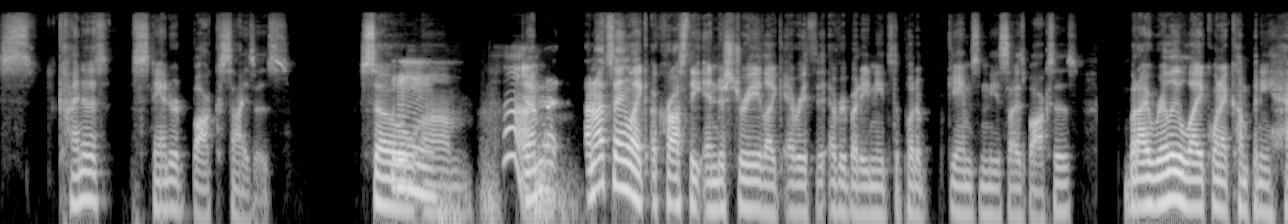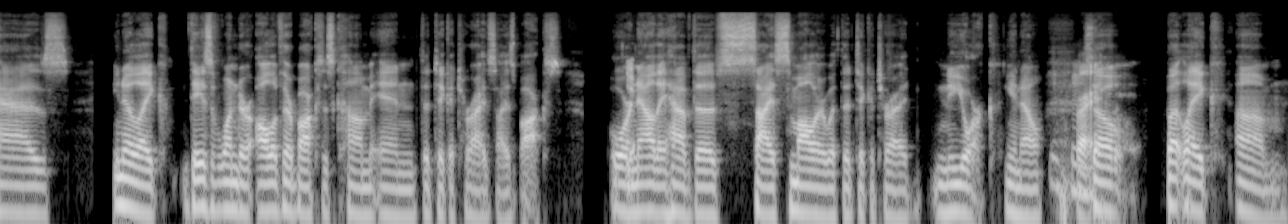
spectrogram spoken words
s- kind of standard box sizes. So Mm. um Huh. I'm not I'm not saying like across the industry like every everybody needs to put up games in these size boxes, but I really like when a company has you know like Days of Wonder all of their boxes come in the Ticket to Ride size box. Or Yep. now they have the size smaller with the Ticket to Ride New York, you know. Mhm. Right. So, but like, um,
